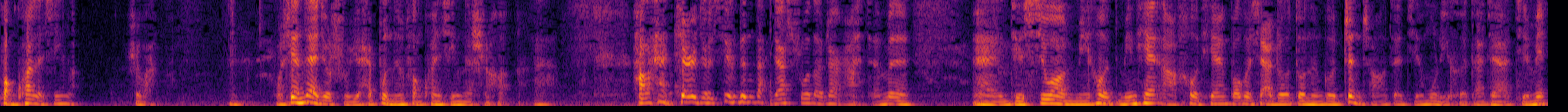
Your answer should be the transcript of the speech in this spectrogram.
放宽了心了，是吧？嗯，我现在就属于还不能放宽心的时候啊。好了，今儿就先跟大家说到这儿啊，咱们，哎，就希望明后、明天啊、后天，包括下周都能够正常在节目里和大家见面。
